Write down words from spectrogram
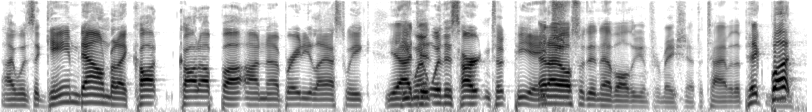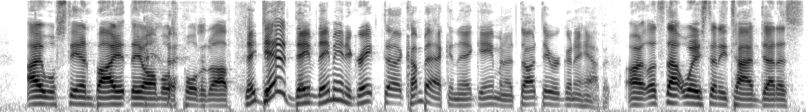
I was a game down, but I caught caught up uh, on uh, Brady last week. Yeah, he I went did. with his heart and took PH. And I also didn't have all the information at the time of the pick, but I will stand by it. They almost pulled it off. They did. They they made a great uh, comeback in that game, and I thought they were going to have it. All right, let's not waste any time, Dennis.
